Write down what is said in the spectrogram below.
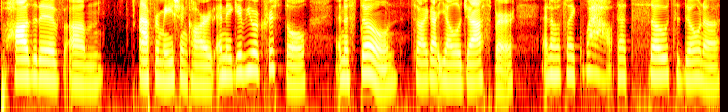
positive um, affirmation card, and they give you a crystal and a stone. So I got yellow jasper. And I was like, wow, that's so Sedona.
